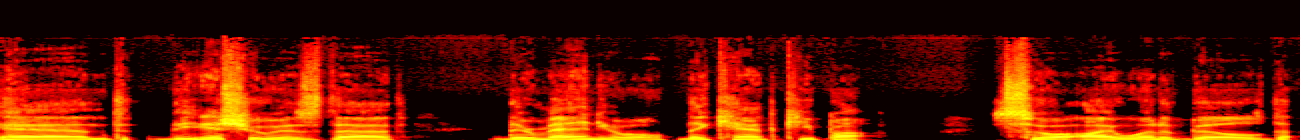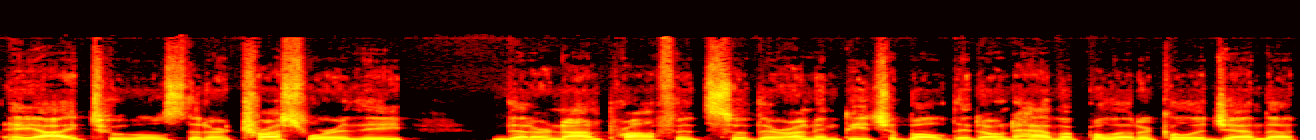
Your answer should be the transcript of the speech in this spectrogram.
And the issue is that they're manual, they can't keep up. So I want to build AI tools that are trustworthy, that are nonprofit, so they're unimpeachable. They don't have a political agenda.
